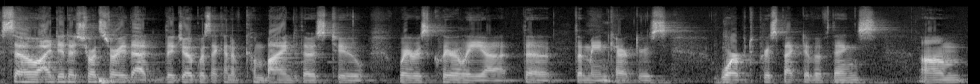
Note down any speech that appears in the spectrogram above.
So I did a short story that the joke was I kind of combined those two, where it was clearly uh, the the main character's warped perspective of things. Um,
